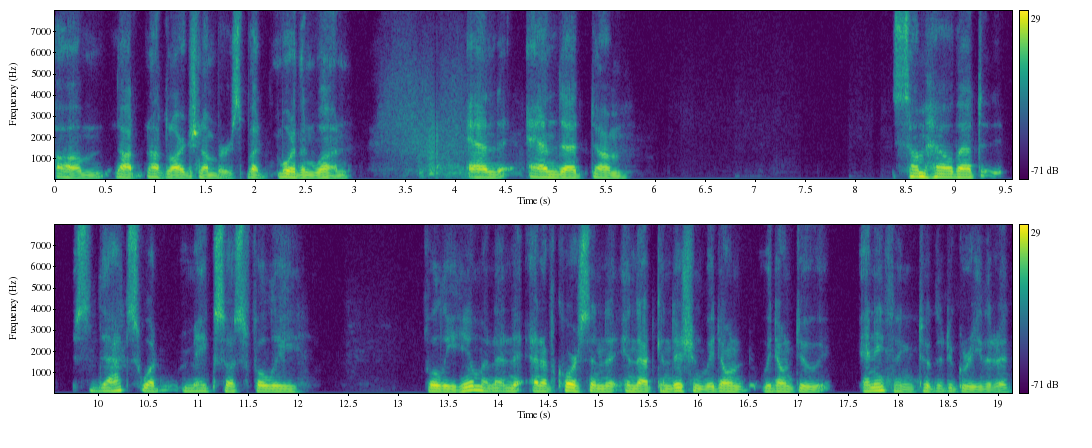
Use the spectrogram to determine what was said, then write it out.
um, not not large numbers, but more than one and and that um, somehow that that's what makes us fully fully human. And and of course in the, in that condition we don't we don't do anything to the degree that it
